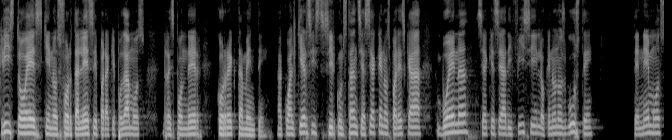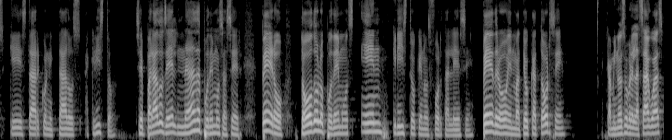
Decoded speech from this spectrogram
Cristo es quien nos fortalece para que podamos responder correctamente a cualquier circunstancia, sea que nos parezca buena, sea que sea difícil o que no nos guste, tenemos que estar conectados a Cristo. Separados de Él, nada podemos hacer, pero todo lo podemos en Cristo que nos fortalece. Pedro en Mateo 14 caminó sobre las aguas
